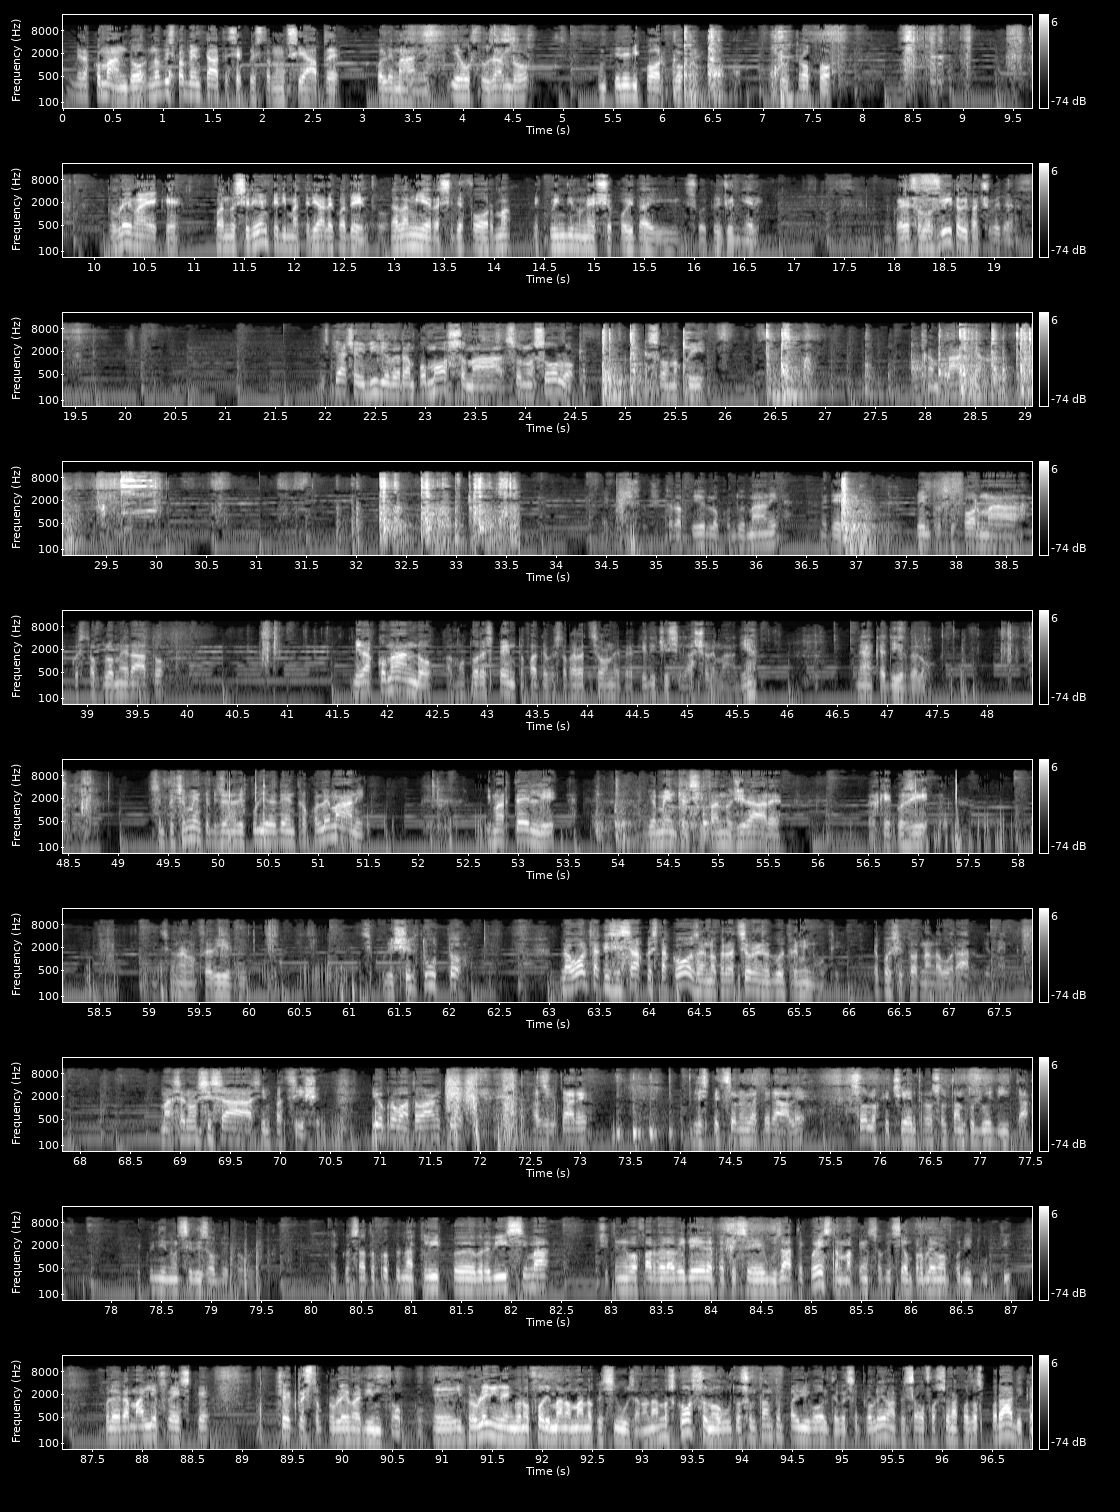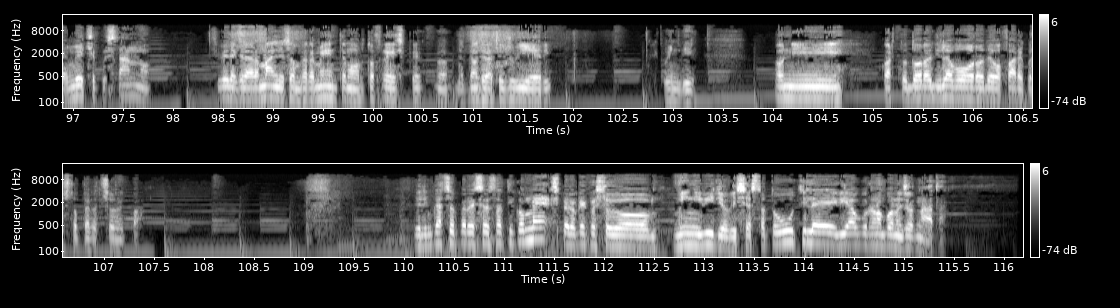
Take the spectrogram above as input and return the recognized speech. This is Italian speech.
mi raccomando non vi spaventate se questo non si apre con le mani. Io sto usando un piede di porco purtroppo. Il problema è che quando si riempie di materiale qua dentro la lamiera si deforma e quindi non esce poi dai suoi prigionieri. Dunque adesso lo svito e vi faccio vedere mi spiace il video verrà un po' mosso ma sono solo e sono qui. In campagna. Ecco sono riuscito ad aprirlo con due mani. Vedete dentro si forma questo agglomerato. Mi raccomando a motore spento fate questa operazione perché lì ci si lascia le mani eh? neanche a dirvelo. Semplicemente bisogna ripulire dentro con le mani martelli ovviamente si fanno girare perché così attenzione ferirvi si pulisce il tutto. Una volta che si sa questa cosa è un'operazione da 2-3 minuti e poi si torna a lavorare ovviamente. Ma se non si sa si impazzisce. Io ho provato anche a svitare l'ispezione laterale solo che ci entrano soltanto due dita e quindi non si risolve il problema. Ecco è stata proprio una clip brevissima ci tenevo a farvela vedere perché se usate questa ma penso che sia un problema un po' di tutti con le ramaglie fresche c'è questo problema di intoppo. E i problemi vengono fuori mano a mano che si usano. L'anno scorso ne ho avuto soltanto un paio di volte questo problema pensavo fosse una cosa sporadica invece quest'anno si vede che le ramaglie sono veramente molto fresche le abbiamo tirate giù ieri. Quindi ogni quarto d'ora di lavoro devo fare questa operazione qua vi ringrazio per essere stati con me, spero che questo mini video vi sia stato utile e vi auguro una buona giornata.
